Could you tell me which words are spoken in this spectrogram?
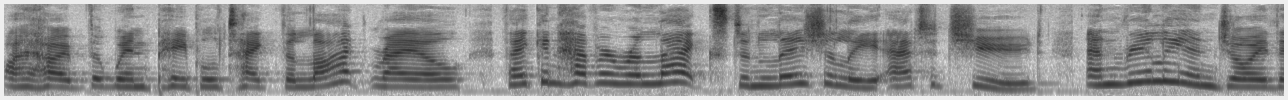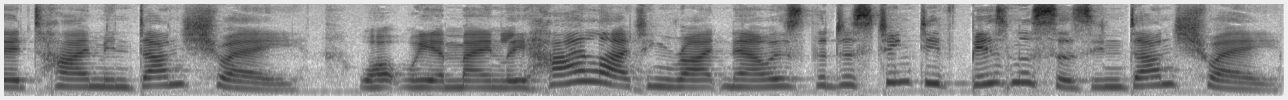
I hope that when people take the light rail, they can have a relaxed and leisurely attitude and really enjoy their time in Danshui. What we are mainly highlighting right now is the distinctive businesses in Danshui.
